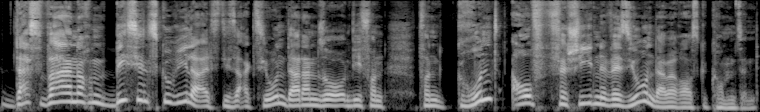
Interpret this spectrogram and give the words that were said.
Das war noch ein bisschen skurriler als diese Aktion, da dann so irgendwie von, von Grund auf verschiedene Versionen dabei rausgekommen sind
